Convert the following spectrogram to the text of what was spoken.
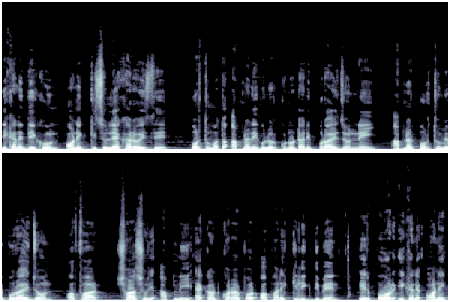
এখানে দেখুন, অনেক কিছু লেখা রয়েছে। প্রথমত আপনার এগুলোর কোনোটারই প্রয়োজন নেই। আপনার প্রথমে প্রয়োজন অফার। সরাসরি আপনি অ্যাকাউন্ট করার পর অফারে ক্লিক দিবেন। এরপর এখানে অনেক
